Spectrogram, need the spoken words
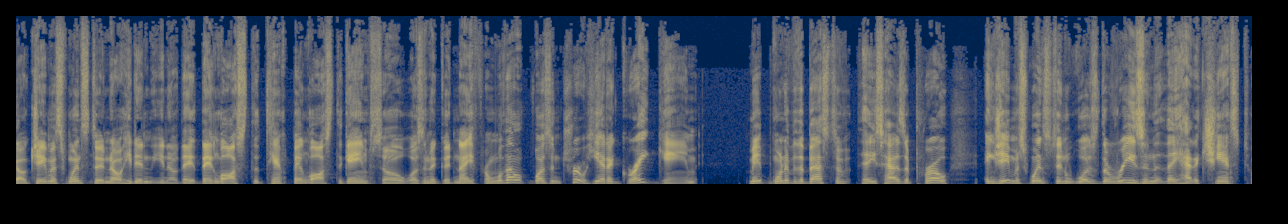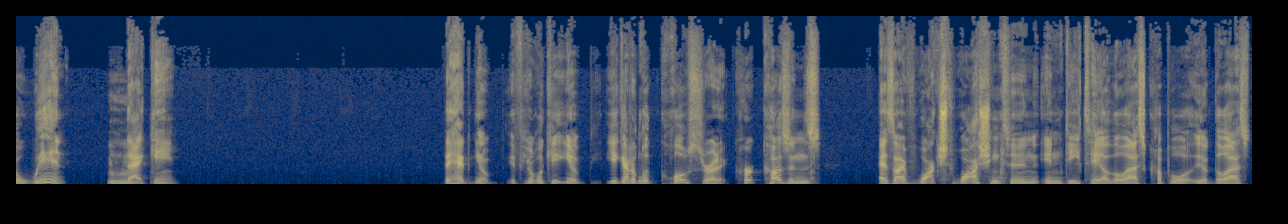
oh, Jameis Winston, no, he didn't. You know, they they lost the Tampa Bay lost the game, so it wasn't a good night for him. Well, that wasn't true. He had a great game, one of the best of he's had as a pro, and Jameis Winston was the reason that they had a chance to win Mhm. that game. They had, you know, if you're looking, you know, you got to look closer at it. Kirk Cousins, as I've watched Washington in detail the last couple, you know, the last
